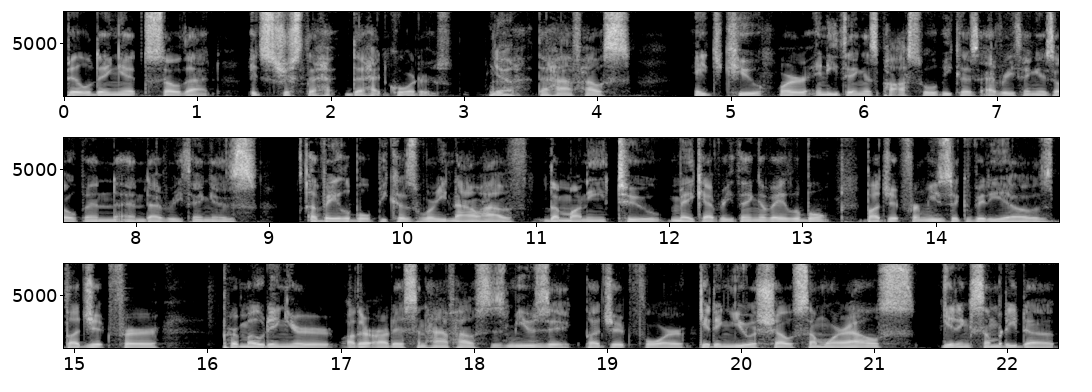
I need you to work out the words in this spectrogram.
building it so that it's just the the headquarters. Yeah. the half house HQ where anything is possible because everything is open and everything is available because we now have the money to make everything available. Budget for music videos, budget for promoting your other artists and half houses music, budget for getting you a show somewhere else, getting somebody to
